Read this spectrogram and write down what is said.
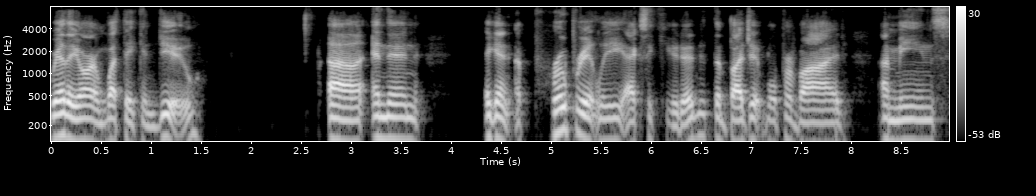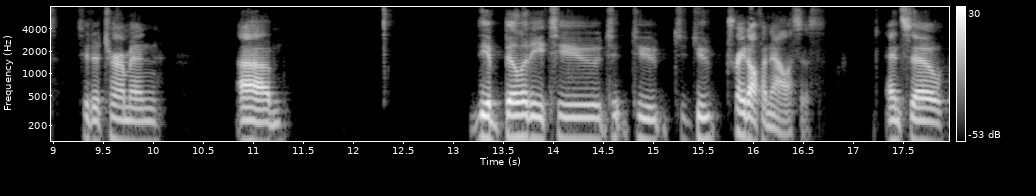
where they are and what they can do uh, and then again, appropriately executed, the budget will provide a means to determine um, the ability to to to, to do trade-off analysis. And so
